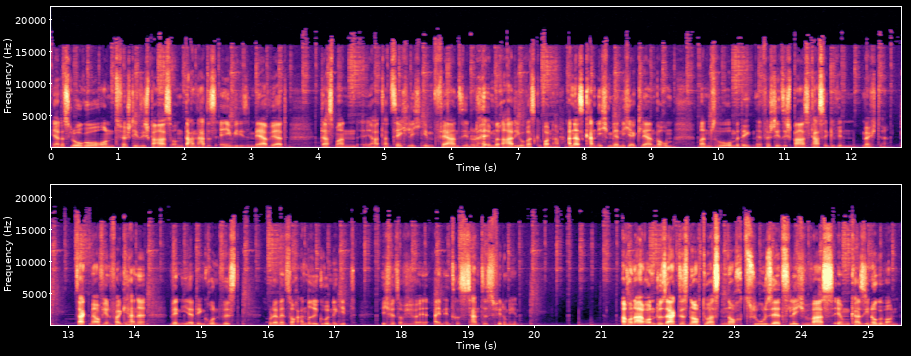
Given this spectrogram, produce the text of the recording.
ja das Logo und Verstehen Sie Spaß und dann hat es irgendwie diesen Mehrwert dass man ja tatsächlich im Fernsehen oder im Radio was gewonnen hat. Anders kann ich mir nicht erklären, warum man so unbedingt eine Verstehen Sie Spaß Tasse gewinnen möchte. Sagt mir auf jeden Fall gerne, wenn ihr den Grund wisst oder wenn es noch andere Gründe gibt. Ich finde es auf jeden Fall ein interessantes Phänomen. Ach und Aaron, du sagtest noch, du hast noch zusätzlich was im Casino gewonnen.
